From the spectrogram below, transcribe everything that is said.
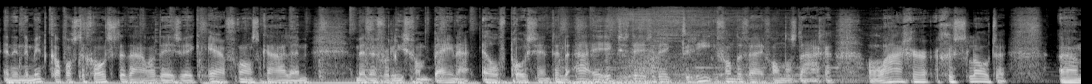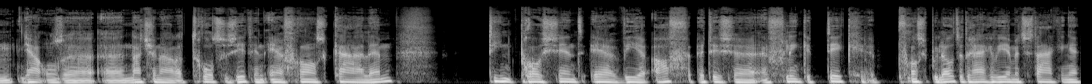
En in de midcap was de grootste daler deze week Air France KLM met een verlies van bijna 11 procent. En de AEX is deze week drie van de vijf handelsdagen lager gesloten. Um, ja, onze uh, nationale trots zit in Air France KLM. 10% er weer af. Het is uh, een flinke tik. Franse piloten dreigen weer met stakingen.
